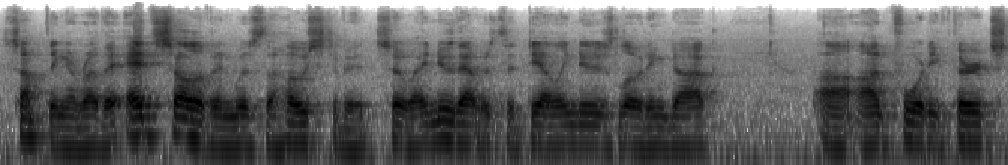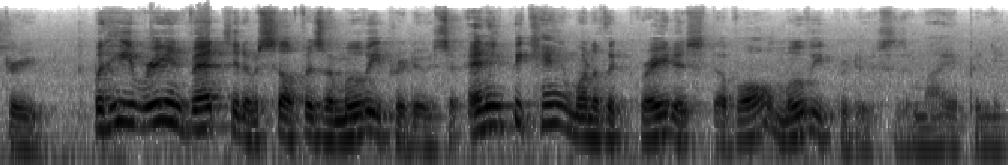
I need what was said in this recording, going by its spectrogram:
something or other. Ed Sullivan was the host of it, so I knew that was the Daily News loading dock uh, on 43rd Street. But he reinvented himself as a movie producer, and he became one of the greatest of all movie producers, in my opinion.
